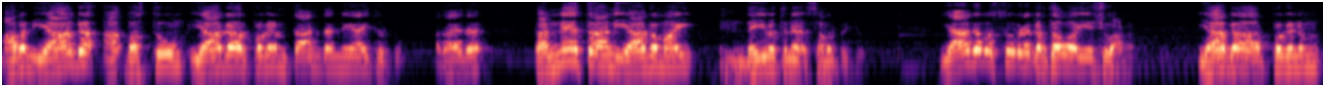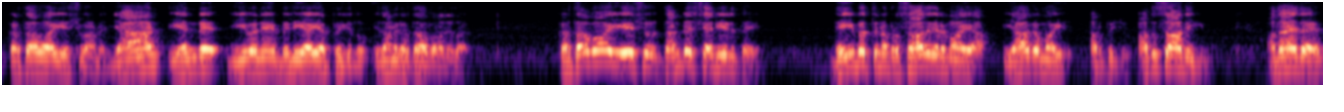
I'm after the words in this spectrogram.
അവൻ യാഗ വസ്തുവും യാഗാർപ്പകനും താൻ തന്നെയായി തീർത്തു. അതായത് തന്നെ താൻ യാഗമായി ദൈവത്തിന് സമർപ്പിച്ചു. യാഗവസ്തു ഇവിടെ കർത്താവായ യേശുവാണ്. യാഗ അർപ്പകനും കർത്താവായ യേശുവാണ്. ഞാൻ എന്റെ ജീവനെ ബലിയായി അർപ്പിക്കുന്നു. ഇതാണ് കർത്താവ് പറഞ്ഞത്. കർത്താവായ യേശു തന്റെ ശരീരത്തെ ദൈവത്തിന് പ്രസാദകരമായ യാഗമായി അർപ്പിച്ചു. അത് സാധിക്കും. അതായത്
